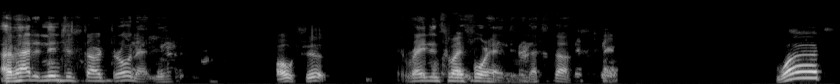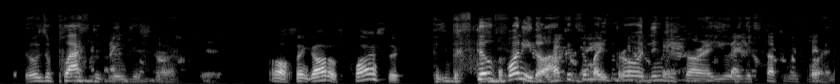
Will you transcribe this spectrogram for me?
I've had a ninja star thrown at me Oh, shit. right into my forehead. That stuck. What? It was a plastic ninja star. Oh, thank God it was plastic. But still funny though. How could somebody throw a ninja star at you and it gets stuck in your forehead?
